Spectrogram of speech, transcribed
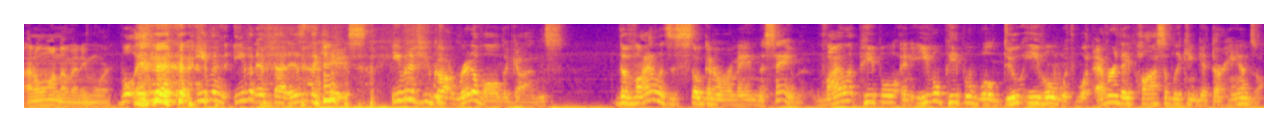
I don't want them anymore." Well, even, even even if that is the case, even if you got rid of all the guns, the violence is still going to remain the same. Violent people and evil people will do evil with whatever they possibly can get their hands on.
